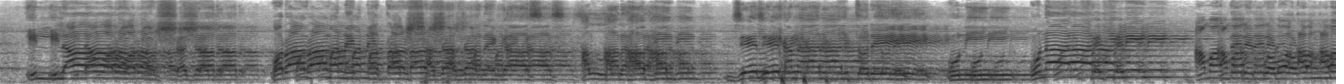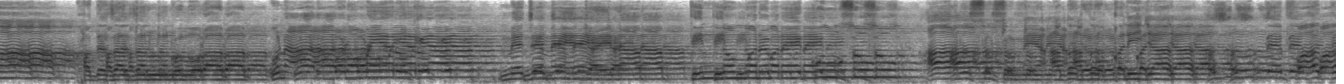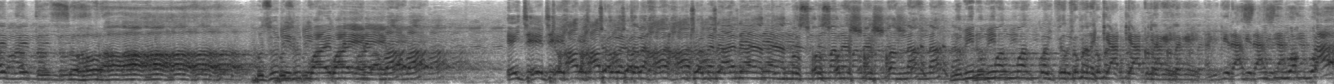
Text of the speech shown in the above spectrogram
ওয়ারাক মানে পাতা শাজার মানে গাছ। আল্লাহর হাবিব জেলখানার ভিতরে উনি ওনার ফ্যামিলি আমাদের বড় আম্মা খাদিজা জানুল কুবরা ওনার বড় মেয়ে রোকেয়া। মেজে মেয়ে জায়নাব তিন নম্বর মেয়ে কুলসুম। আর ছোট মেয়ে আদরের কলিজা হযরতে ফাতেমা জোহরা। হুজুরের কয় মেয়ে বাবা? এই যে এটি হাত উঠাবে তবে হাত উঠাবে না না তুমি মুসলমানের সন্তান না? নবীর উম্মত কইতে তোমার কি আট আট লাগে? আমি কি রাজনীতি বক্তা?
